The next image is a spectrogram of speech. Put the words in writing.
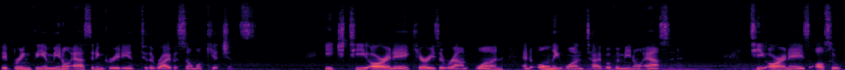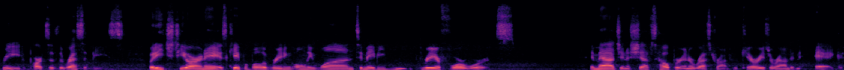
They bring the amino acid ingredient to the ribosomal kitchens. Each tRNA carries around one and only one type of amino acid. tRNAs also read parts of the recipes, but each tRNA is capable of reading only one to maybe three or four words. Imagine a chef's helper in a restaurant who carries around an egg.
